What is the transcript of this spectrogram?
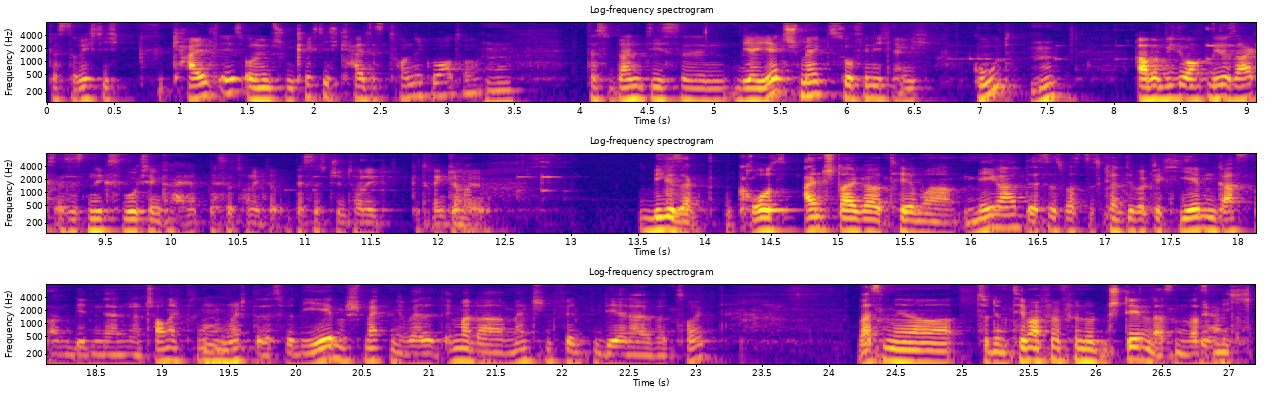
dass der richtig kalt ist oder nimmst schon richtig kaltes Tonic Water, dass du dann diesen, wie er jetzt schmeckt, so finde ich eigentlich gut. Aber wie du auch wie du sagst, es ist nichts, wo ich denke, ah, Tonic, bestes Gin Tonic Getränk Genau. Wie gesagt, groß Einsteiger-Thema mega. Das ist was, das könnt ihr wirklich jedem Gast anbieten, der einen Gin Tonic trinken möchte. Das wird jedem schmecken. Ihr werdet immer da Menschen finden, die ihr da überzeugt. Was mir zu dem Thema fünf Minuten stehen lassen, was Ja. mich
